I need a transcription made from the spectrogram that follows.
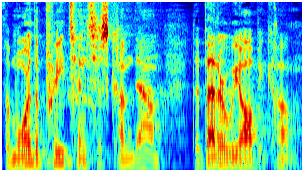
The more the pretenses come down, the better we all become.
